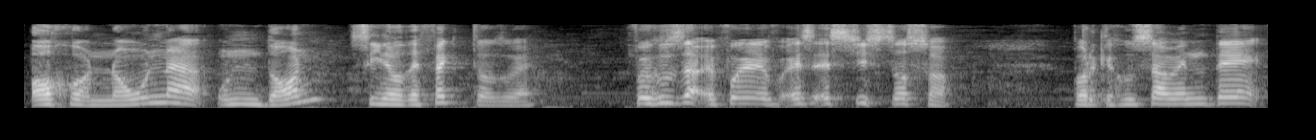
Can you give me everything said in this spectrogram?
ojo, no una, un don, sino defectos, güey. Fue, fue es, chistoso. Porque justamente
